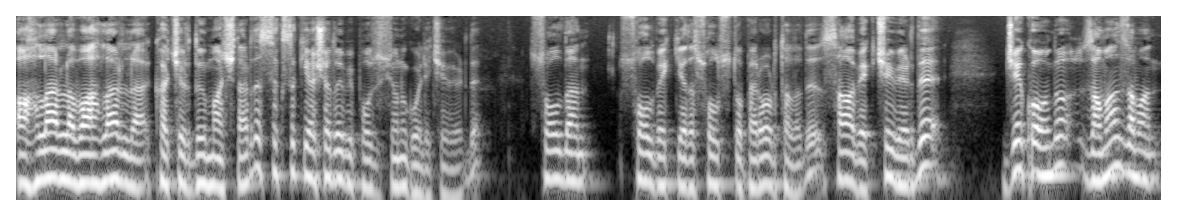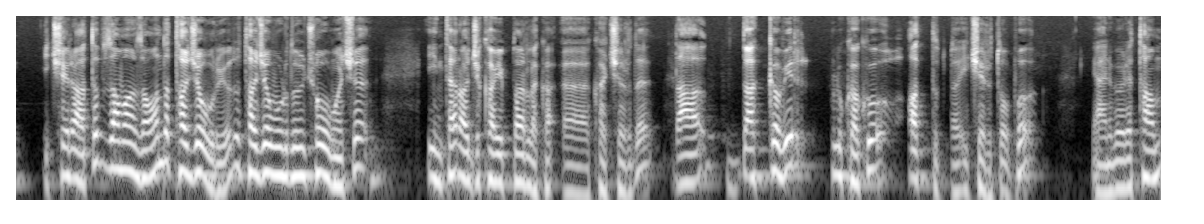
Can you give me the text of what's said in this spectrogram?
ahlarla vahlarla kaçırdığı maçlarda sık sık yaşadığı bir pozisyonu gole çevirdi. Soldan sol bek ya da sol stoper ortaladı. Sağ bek çevirdi. Ceko onu zaman zaman içeri atıp zaman zaman da taca vuruyordu. Taca vurduğu çoğu maçı Inter acı kayıplarla ka- e, kaçırdı. Daha dakika bir Lukaku attı içeri topu. Yani böyle tam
